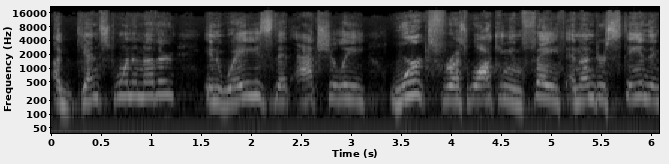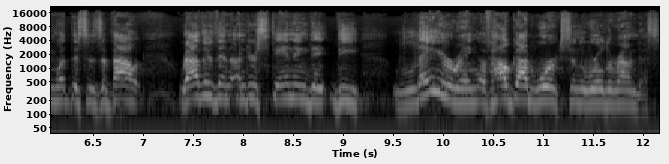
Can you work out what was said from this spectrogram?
against one another in ways that actually works for us walking in faith and understanding what this is about rather than understanding the, the layering of how God works in the world around us.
